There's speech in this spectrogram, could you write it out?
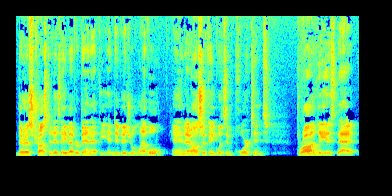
they're as trusted as they've ever been at the individual level. And I also think what's important broadly is that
